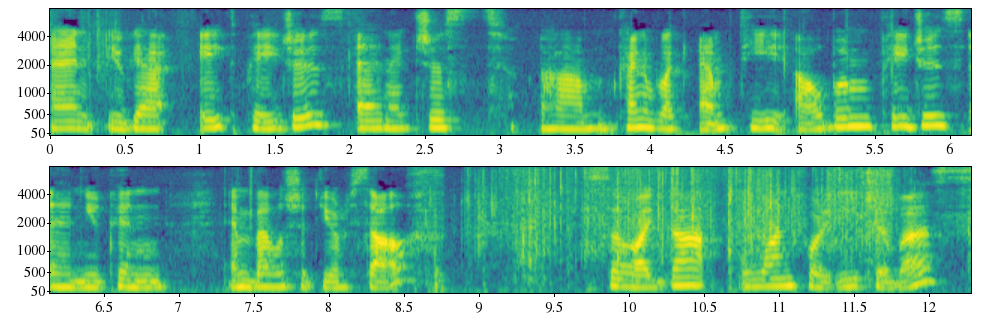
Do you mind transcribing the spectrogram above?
and you get eight pages and it just um, kind of like empty album pages and you can embellish it yourself. So I got one for each of us.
